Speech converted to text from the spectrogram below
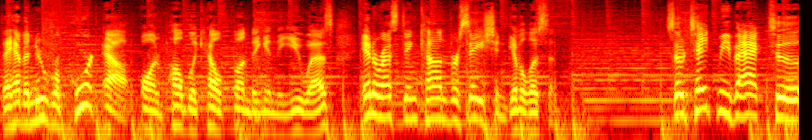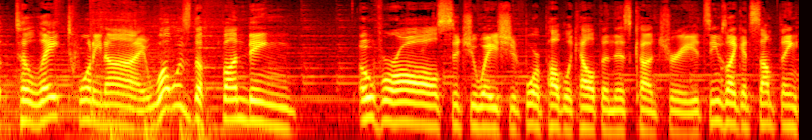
They have a new report out on public health funding in the U.S interesting conversation. Give a listen. So take me back to, to late 29. What was the funding overall situation for public health in this country? It seems like it's something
